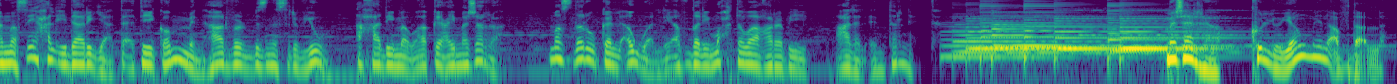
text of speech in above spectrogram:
النصيحة الإدارية تأتيكم من هارفارد بزنس ريفيو أحد مواقع مجرة مصدرك الأول لأفضل محتوى عربي على الإنترنت. مجرة كل يوم أفضل.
